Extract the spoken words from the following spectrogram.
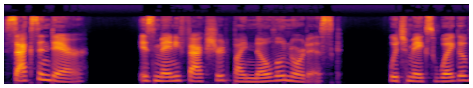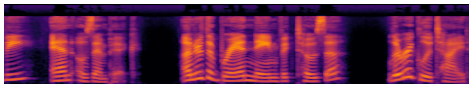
Saxenda is manufactured by Novo Nordisk, which makes Wegovy and Ozempic. Under the brand name Victoza, liraglutide,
